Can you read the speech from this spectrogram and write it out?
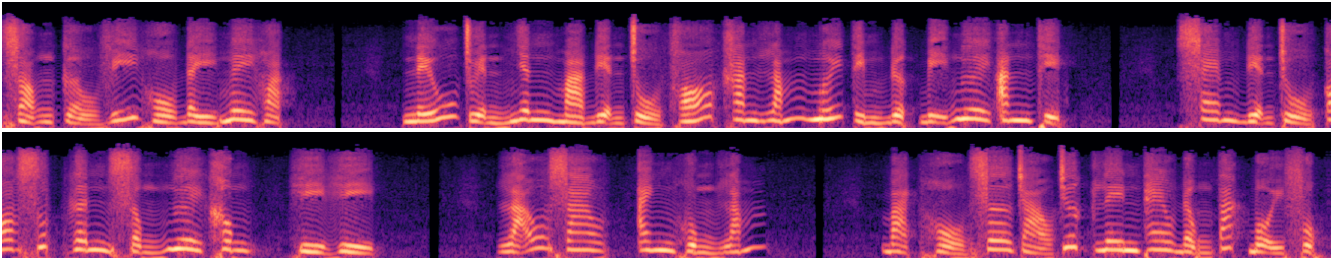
Giọng cửu vĩ hồ đầy mê hoặc. Nếu truyền nhân mà điện chủ khó khăn lắm mới tìm được bị ngươi ăn thịt. Xem điện chủ có rút gân sống ngươi không, hì hì. Lão sao, anh hùng lắm. Bạch hổ sơ trào trước lên theo động tác bội phục,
